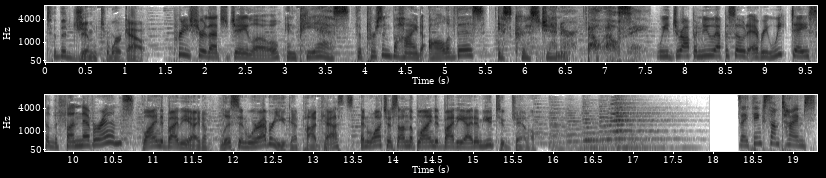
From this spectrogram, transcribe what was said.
to the gym to work out. Pretty sure that's J Lo. And P.S. The person behind all of this is Kris Jenner LLC. We drop a new episode every weekday, so the fun never ends. Blinded by the item. Listen wherever you get podcasts, and watch us on the Blinded by the Item YouTube channel. I think sometimes,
